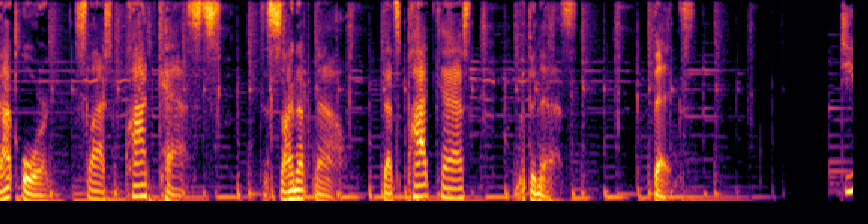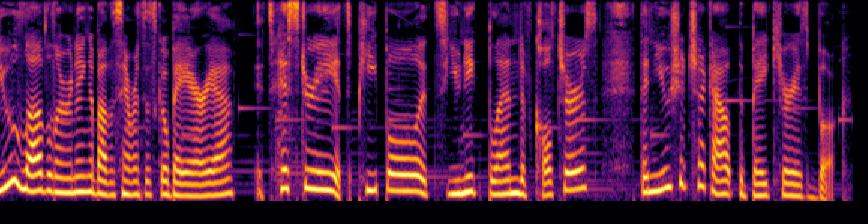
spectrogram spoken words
donate.kqed.org slash podcasts to sign up now. That's podcast with an S. Thanks. Do you love learning about the San Francisco Bay Area? Its history, its people, its unique blend of cultures? Then you should check out the Bay Curious book.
